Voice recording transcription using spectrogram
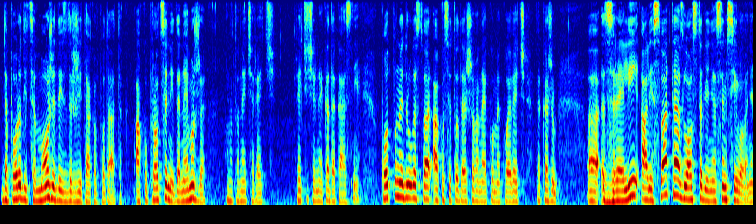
da porodica može da izdrži takav podatak. Ako proceni da ne može, ona to neće reći. Reći će nekada kasnije. Potpuno je druga stvar ako se to dešava nekome ko je već, da kažem, zreli, ali sva ta zlostavljanja, sem silovanja,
